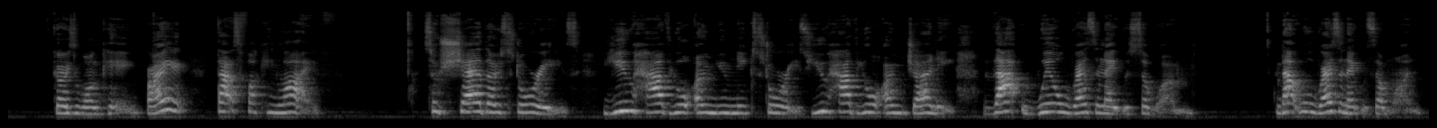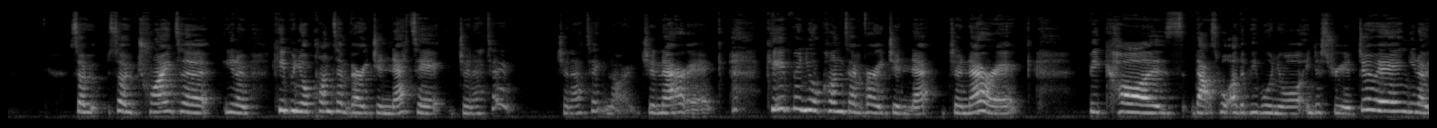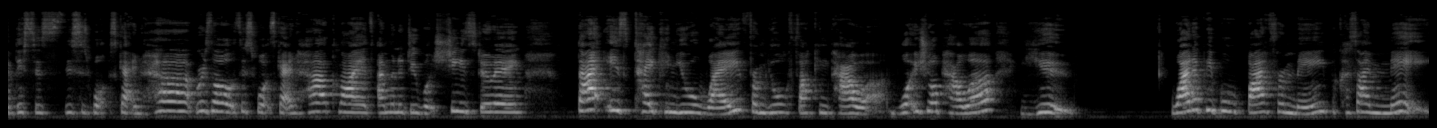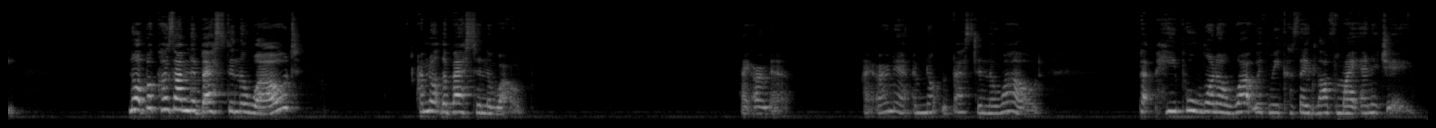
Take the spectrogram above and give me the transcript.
goes wonky, right? That's fucking life. So share those stories. You have your own unique stories. You have your own journey. That will resonate with someone that will resonate with someone. So so trying to, you know, keeping your content very genetic, genetic, genetic, no, generic. Keeping your content very gene- generic because that's what other people in your industry are doing. You know, this is this is what's getting her results, this is what's getting her clients. I'm going to do what she's doing. That is taking you away from your fucking power. What is your power? You. Why do people buy from me? Because I'm me. Not because I'm the best in the world. I'm not the best in the world. I own it. I own it. I'm not the best in the world. But people want to work with me because they love my energy.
